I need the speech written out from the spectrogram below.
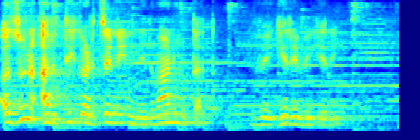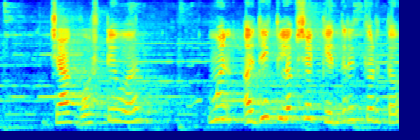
अजून आर्थिक अडचणी निर्माण होतात. वगैरे वगैरे. ज्या गोष्टीवर मन अधिक लक्ष केंद्रित करतं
